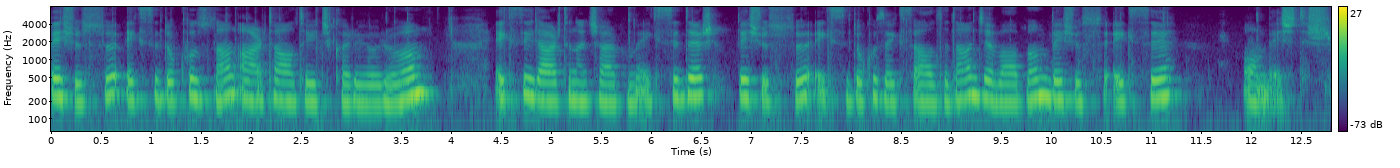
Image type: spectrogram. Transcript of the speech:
5 üssü eksi 9'dan artı 6'yı çıkarıyorum. Eksi ile artının çarpımı eksidir. 5 üssü eksi 9 eksi 6'dan cevabım 5 üssü eksi 15'tir.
